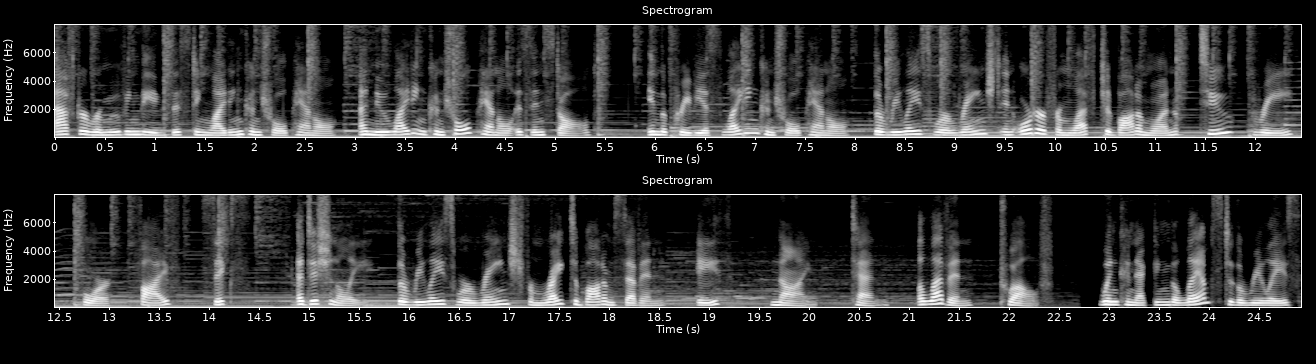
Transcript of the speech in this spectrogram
After removing the existing lighting control panel, a new lighting control panel is installed. In the previous lighting control panel, the relays were arranged in order from left to bottom 1, 2, 3, 4, 5, 6. Additionally, the relays were arranged from right to bottom 7, 8, 9, 10, 11, 12. When connecting the lamps to the relays,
